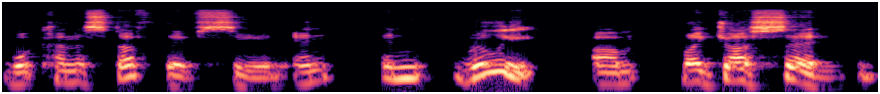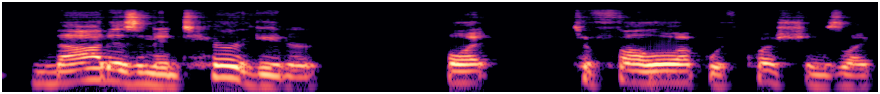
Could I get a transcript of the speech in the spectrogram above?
what kind of stuff they've seen. And and really, um, like Josh said, not as an interrogator, but to follow up with questions like,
